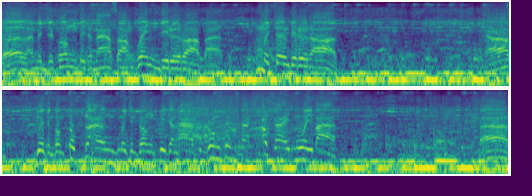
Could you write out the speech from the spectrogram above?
តើឡាមិញជង្គង់ពីចន្ទាសងវិញពីរឿរ៉បបាទមួយជើងពីរឿរ៉ប យកចង្គង់ទប់ឡើងមួយចង្គង់ពីចន្ទថាចង្គង់ទៅថាអោកែកមួយបាទបាទ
